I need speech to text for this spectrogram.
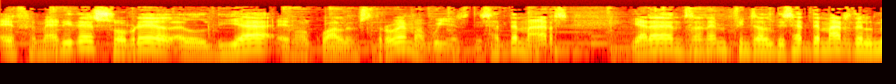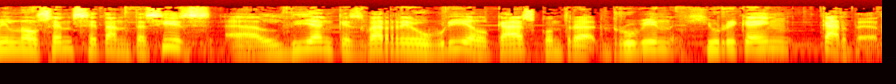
efemèride sobre el dia en el qual ens trobem. Avui és 17 de març i ara ens anem fins al 17 de març del 1976, el dia en què es va reobrir el cas contra Rubin Hurricane Carter.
